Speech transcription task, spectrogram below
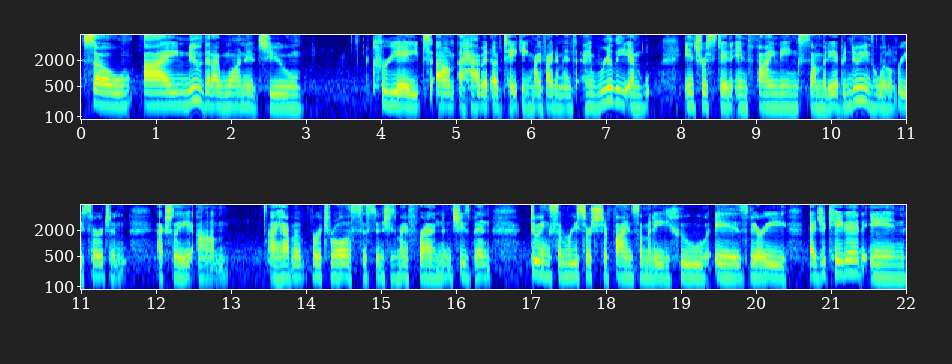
So I knew that I wanted to create um, a habit of taking my vitamins. And I really am interested in finding somebody. I've been doing a little research and actually, um, I have a virtual assistant. She's my friend, and she's been doing some research to find somebody who is very educated in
